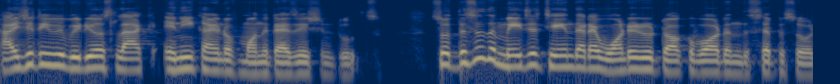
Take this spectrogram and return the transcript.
IGTV videos lack any kind of monetization tools. So, this is the major change that I wanted to talk about in this episode.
